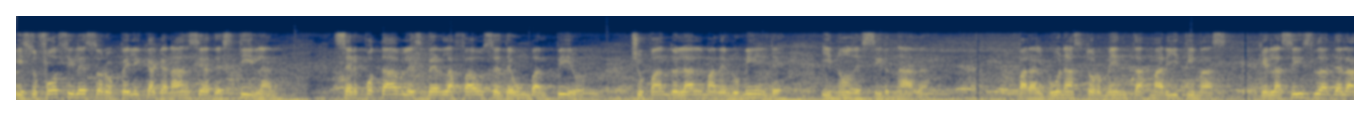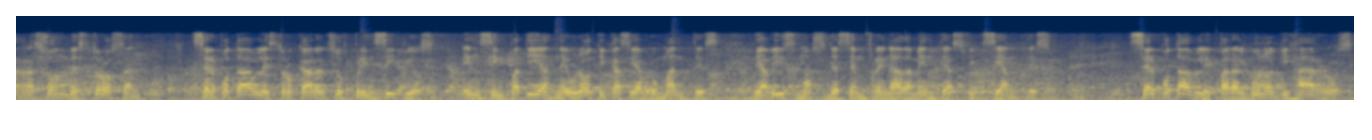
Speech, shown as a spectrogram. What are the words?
y sus fósiles oropélicas ganancias destilan, ser potable es ver las fauces de un vampiro chupando el alma del humilde y no decir nada para algunas tormentas marítimas que las islas de la razón destrozan, ser potable es trocar sus principios en simpatías neuróticas y abrumantes de abismos desenfrenadamente asfixiantes. Ser potable para algunos guijarros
